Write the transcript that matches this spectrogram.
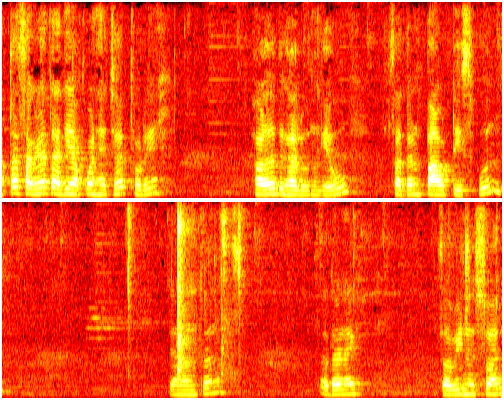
आता सगळ्यात आधी आपण ह्याच्यात थोडी हळद घालून घेऊ. साधारण पाव टीस्पून त्यानंतर साधारण एक चवीनुसार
